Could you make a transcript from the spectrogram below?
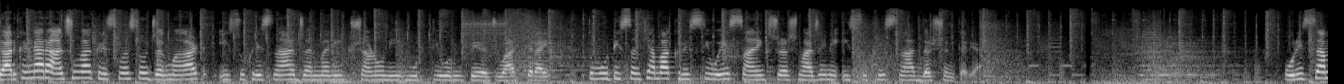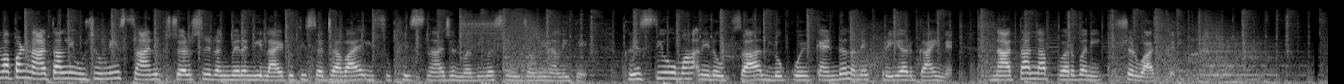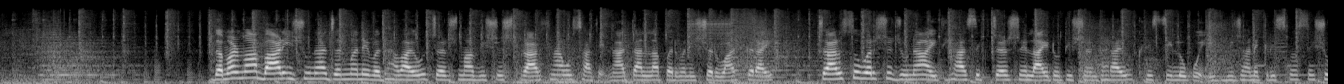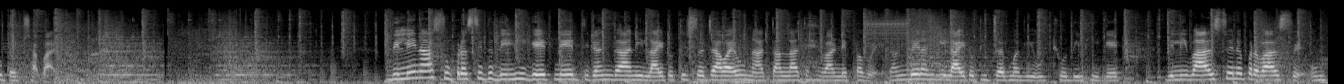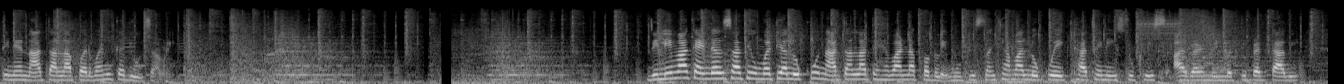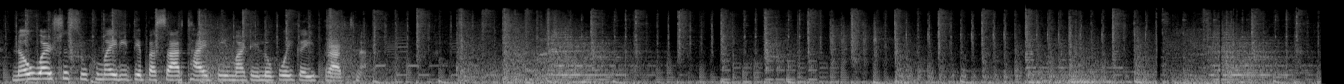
ઝારખંડના રાંચીમાં ક્રિસમસનો જગમગાટ ઈસુ ખ્રિસ્તના જન્મની ક્ષણોની મૂર્તિઓ રૂપે રજૂઆત કરાઈ. તો મોટી સંખ્યામાં ખ્રિસ્તીઓએ સ્થાનિક ચર્ચમાં જઈને ઈસુ ખ્રિસ્તના દર્શન કર્યા. ઓરિસ્સામાં પણ નાતાલની ઉજવણી, સ્થાનિક ચર્ચને રંગબેરંગી લાઇટોથી સજાવાય. ઈસુ ખ્રિસ્તના જન્મદિવસની ઉજવણીના લીધે ખ્રિસ્તીઓમાં અનેરો ઉત્સાહ, લોકોએ કેન્ડલ અને પ્રેયર ગાઈને નાતાલના પર્વની શરૂઆત કરી. દમણમાં બાળ ઈશુના જન્મને વધાવાયો. ચર્ચમાં વિશેષ પ્રાર્થનાઓ સાથે નાતાલના પર્વની શરૂઆત કરાઈ. ચારસો વર્ષ જૂના ઐતિહાસિક ચર્ચને લાઇટોથી શણગારાયું. ખ્રિસ્તી લોકોએ એકબીજાને ક્રિસમસની શુભેચ્છા પાડી દિલ્હીના સુપ્રસિદ્ધ દિલ્હી ગેટને તિરંગાની લાઇટોથી સજાવાયો. નાતાલના તહેવારને પગલે રંગબેરંગી લાઇટોથી ઝગમગી ઉઠ્યો દિલ્હી ગેટ. દિલ્હીવાસીઓ અને પ્રવાસીઓએ ઉમટીને નાતાલના પર્વની કરી ઉજવણી. દિલ્હીમાં કેન્ડલ સાથે ઉમટ્યા લોકો નાતાલના તહેવારના પગલે મોટી સંખ્યામાં લોકો એકઠા થઈને સુખ્રીસ આગળ મીણબત્તી પ્રગટાવી. નવ વર્ષ સુખમય રીતે પસાર થાય તે માટે લોકોએ કરી પ્રાર્થના.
